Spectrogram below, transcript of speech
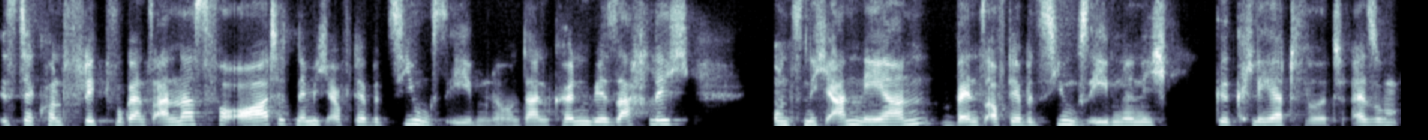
ist der Konflikt wo ganz anders verortet, nämlich auf der Beziehungsebene? Und dann können wir sachlich uns nicht annähern, wenn es auf der Beziehungsebene nicht geklärt wird. Also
